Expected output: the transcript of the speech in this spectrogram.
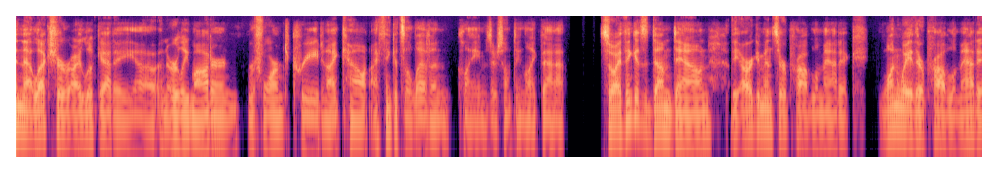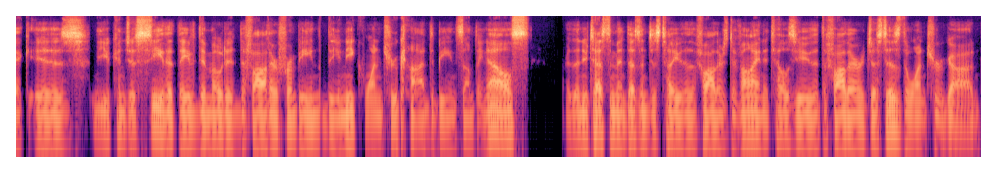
In that lecture, I look at a uh, an early modern Reformed creed, and I count. I think it's eleven claims or something like that. So I think it's dumbed down. The arguments are problematic. One way they're problematic is you can just see that they've demoted the Father from being the unique one true God to being something else. The New Testament doesn't just tell you that the Father's divine, it tells you that the Father just is the one true God.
